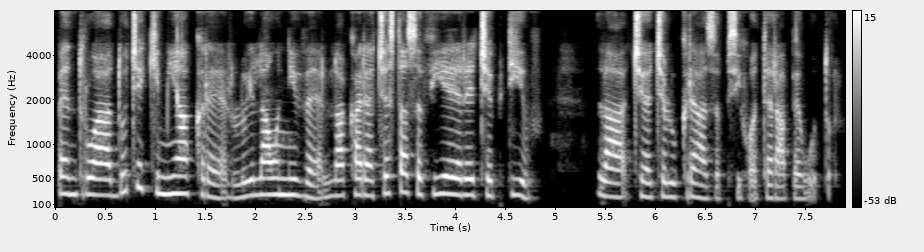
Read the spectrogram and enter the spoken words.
pentru a aduce chimia creierului la un nivel la care acesta să fie receptiv la ceea ce lucrează psihoterapeutul.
